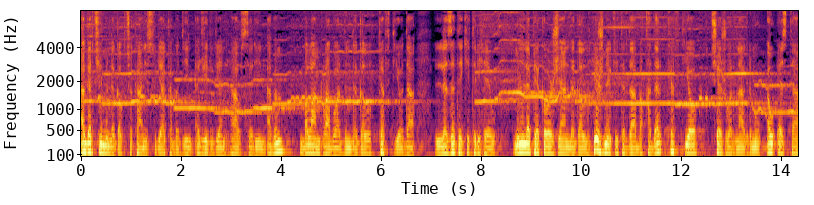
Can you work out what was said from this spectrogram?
ئەگەرچی من لەگەڵ کچەکانی سوریا کە بە دین ئەگیررێن هاوسەرین ئەبم، بەڵام ڕابواردن لەگەڵ کەفتیۆدا لەزەتێکی تری هەیە و من لە پێکەوە ژیان لەگەڵ هیچ ژنێکی تردا بەقەدەر کەفتیۆ چێژ وەرناگرم و ئەو ئێستا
